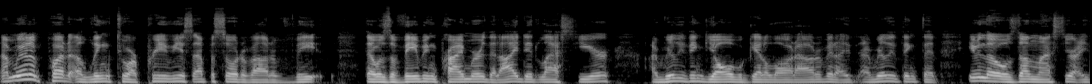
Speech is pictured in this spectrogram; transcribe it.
I'm gonna put a link to our previous episode about a vape that was a vaping primer that I did last year. I really think y'all will get a lot out of it. I, I really think that even though it was done last year, I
